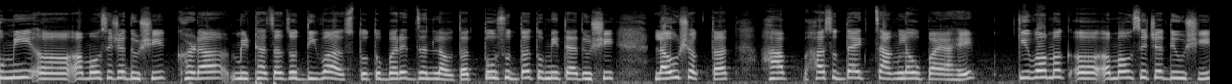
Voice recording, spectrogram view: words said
तुम्ही अमावस्येच्या दिवशी खडा मिठाचा जो दिवा असतो तो बरेच जण लावतात. तो सुद्धा तुम्ही त्या दिवशी लावू शकतात. हा हा सुद्धा एक चांगला उपाय आहे. किंवा मग अमावस्येच्या दिवशी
